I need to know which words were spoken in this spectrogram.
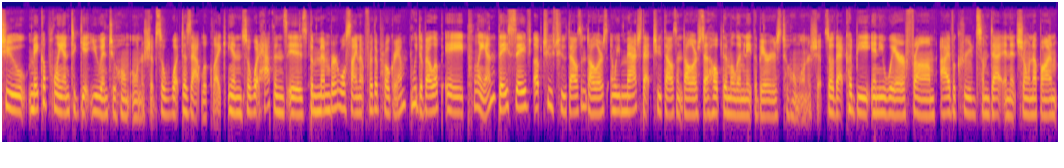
to make a plan to get you into home ownership. So, what does that look like? And so, what happens is the member will sign up for the program. We develop develop a plan. They save up to $2,000 and we match that $2,000 to help them eliminate the barriers to home ownership. So that could be anywhere from I've accrued some debt and it's showing up on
